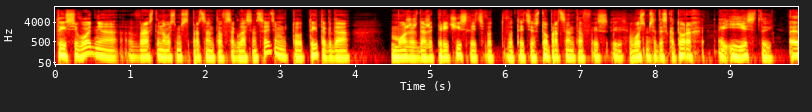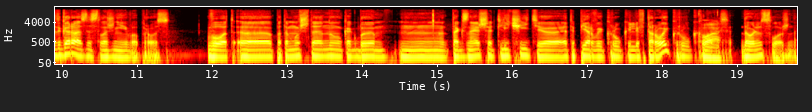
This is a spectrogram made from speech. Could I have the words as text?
ты сегодня, раз ты на 80% согласен с этим, то ты тогда можешь даже перечислить вот, вот эти 100%, из, 80 из которых и есть ты. Это гораздо сложнее вопрос. Вот, э, потому что, ну, как бы, м, так знаешь, отличить э, это первый круг или второй круг Класс. довольно сложно.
